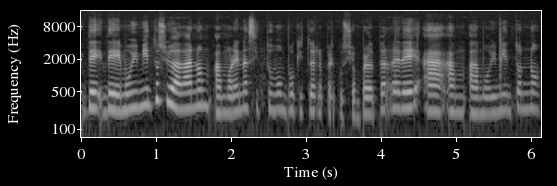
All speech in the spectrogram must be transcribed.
De, de Movimiento Ciudadano a Morena sí tuvo un poquito de repercusión, pero el PRD a, a, a Movimiento no,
